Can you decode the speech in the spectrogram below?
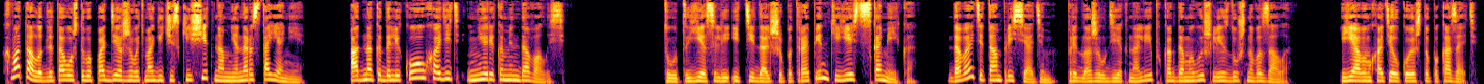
хватало для того, чтобы поддерживать магический щит на мне на расстоянии. Однако далеко уходить не рекомендовалось. Тут, если идти дальше по тропинке, есть скамейка. «Давайте там присядем», — предложил Диек Налип, когда мы вышли из душного зала. «Я вам хотел кое-что показать».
